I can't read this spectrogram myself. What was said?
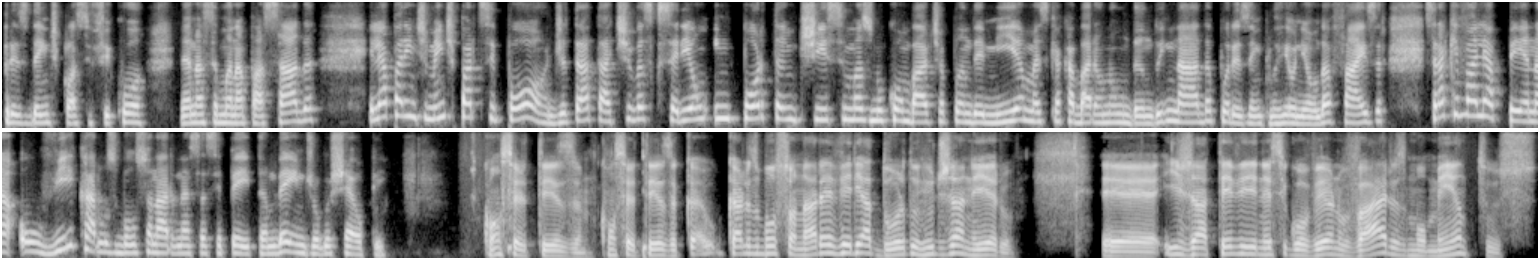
presidente classificou né, na semana passada. Ele aparentemente participou de tratativas que seriam importantíssimas no combate à pandemia, mas que acabaram acabaram não dando em nada, por exemplo, reunião da Pfizer. Será que vale a pena ouvir Carlos Bolsonaro nessa CPI também, Diogo Schelp? Com certeza, com certeza. O Carlos Bolsonaro é vereador do Rio de Janeiro é, e já teve nesse governo vários momentos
